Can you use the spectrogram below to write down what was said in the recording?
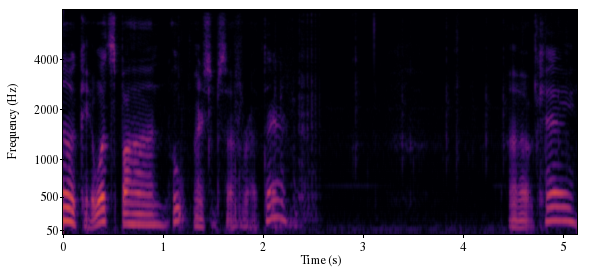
Okay, what's behind? Oh, there's some stuff right there. Okay.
